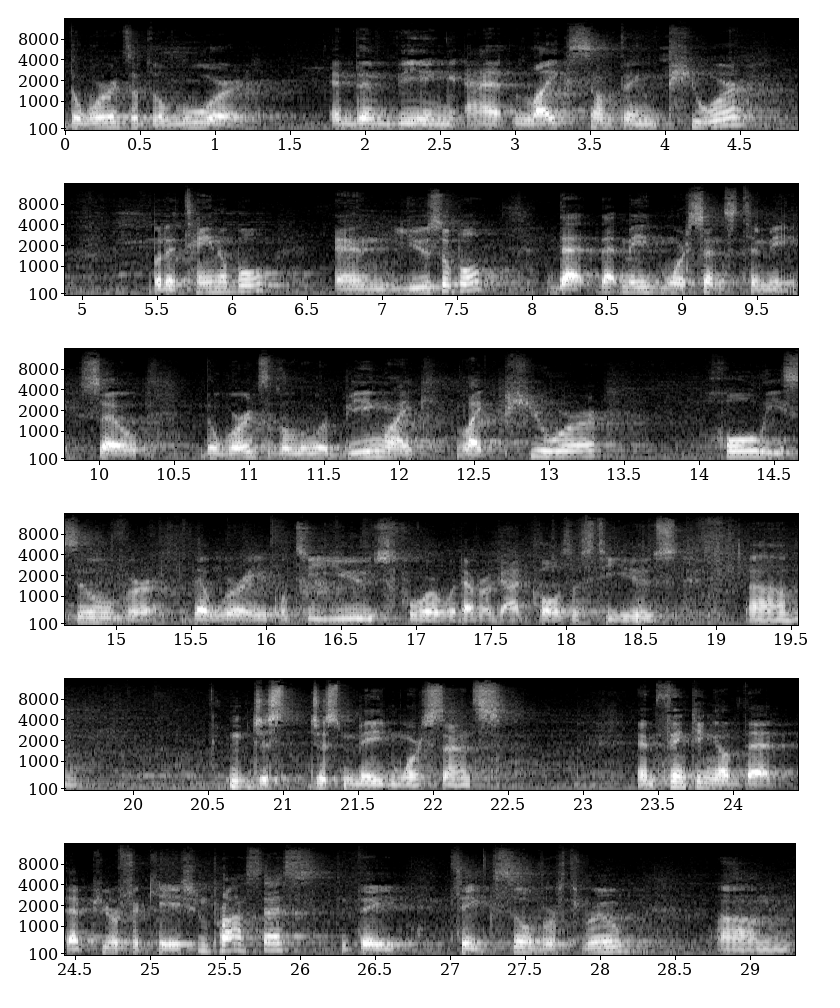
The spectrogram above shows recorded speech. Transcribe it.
the words of the Lord and them being at, like something pure but attainable and usable, that, that made more sense to me. So, the words of the Lord being like, like pure, holy silver that we're able to use for whatever God calls us to use. Um, just just made more sense. And thinking of that that purification process that they take silver through um,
